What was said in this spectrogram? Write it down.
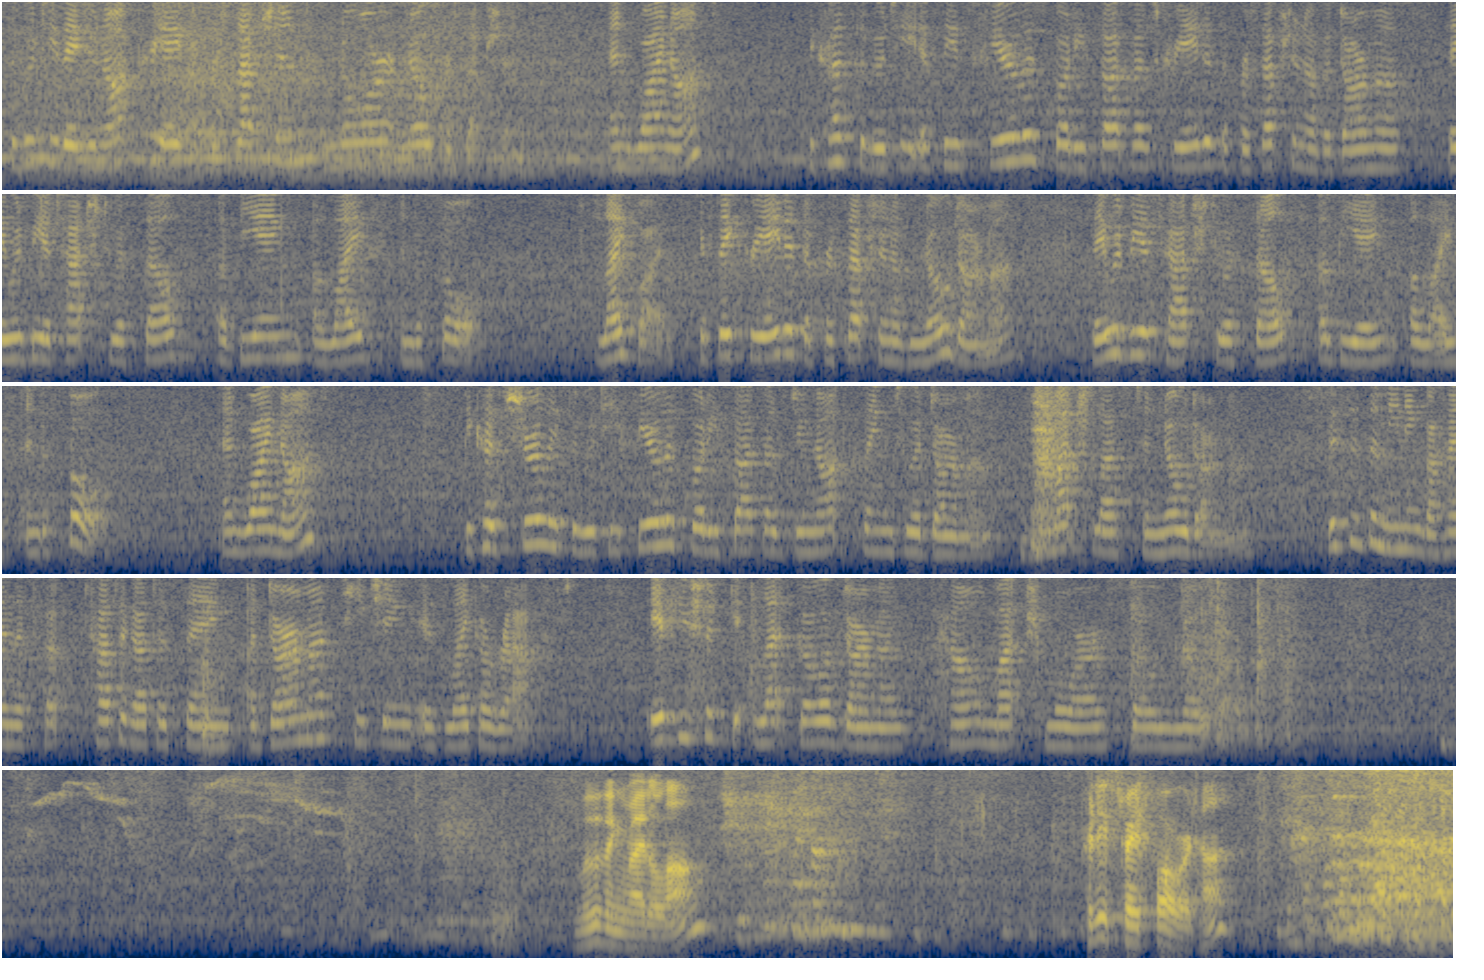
Subhuti, they do not create a perception nor no perception. And why not? Because, Subhuti, if these fearless bodhisattvas created the perception of a dharma, they would be attached to a self, a being, a life, and a soul. Likewise, if they created the perception of no dharma, they would be attached to a self, a being, a life, and a soul. And why not? Because surely, Subhuti, fearless bodhisattvas do not cling to a dharma, much less to no dharma. This is the meaning behind the Tathagata's saying, a dharma teaching is like a raft. If you should get, let go of dharmas, how much more so no dharmas? Moving right along. Pretty straightforward, huh?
